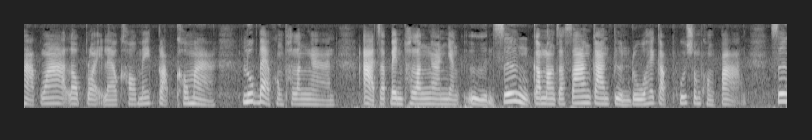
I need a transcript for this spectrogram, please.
หากว่าเราปล่อยแล้วเขาไม่กลับเข้ามา รูปแบบของพลังงานอาจจะเป็นพลังงานอย่างอื่น ซึ่งกำลังจะสร้างการตื่นรู้ให้กับผู้ชมของป่าน ซึ่ง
